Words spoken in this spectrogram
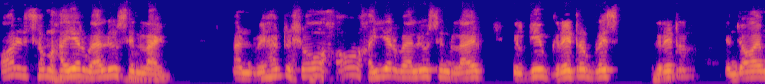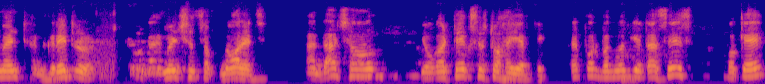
Or it's some higher values in life? And we have to show how higher values in life will give greater bliss, greater enjoyment, and greater dimensions of knowledge. And that's how yoga takes us to higher thing. Therefore, Bhagavad Gita says, okay,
